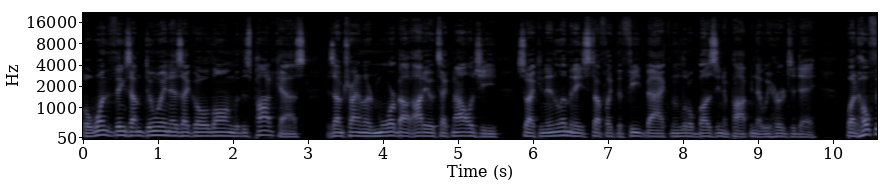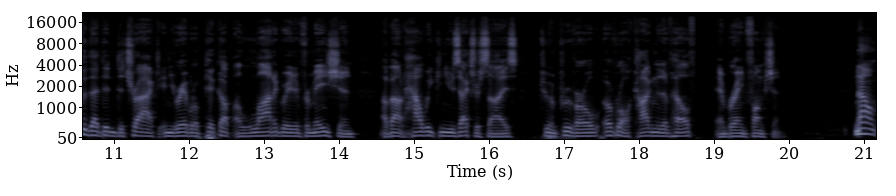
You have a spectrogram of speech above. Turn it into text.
But one of the things I'm doing as I go along with this podcast is I'm trying to learn more about audio technology so I can eliminate stuff like the feedback and the little buzzing and popping that we heard today. But hopefully that didn't detract and you're able to pick up a lot of great information about how we can use exercise to improve our overall cognitive health and brain function. Now,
